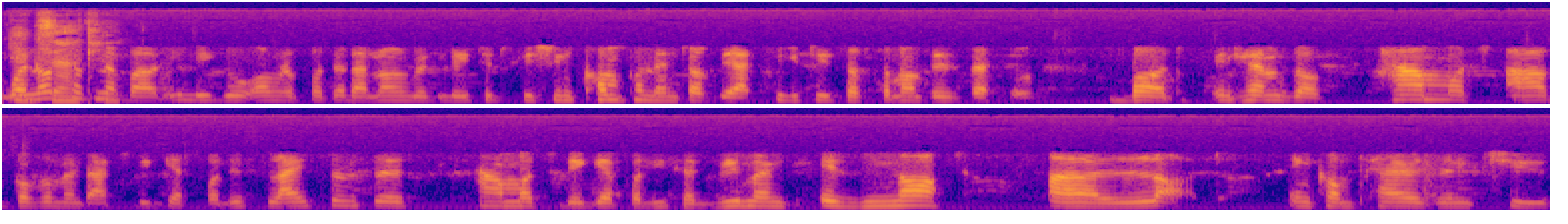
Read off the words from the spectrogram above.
We're exactly. not talking about illegal, unreported, and unregulated fishing component of the activities of some of these vessels, but in terms of how much our government actually gets for these licenses, how much they get for these agreements is not a lot in comparison to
